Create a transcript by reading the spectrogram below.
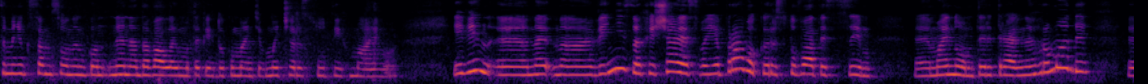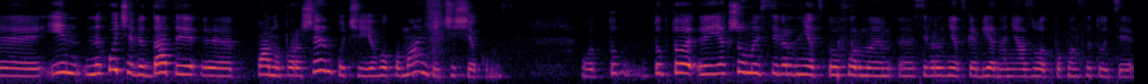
Семенюк Самсоненко не надавала йому таких документів, ми через суд їх маємо. І він е, на, війні захищає своє право користуватись цим е, майном територіальної громади е, і не хоче віддати пану Порошенку чи його команді, чи ще комусь. От, тобто, якщо ми в Сєвєродонецьку оформлюємо Сєвєродонецьке об'єднання Азот по Конституції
